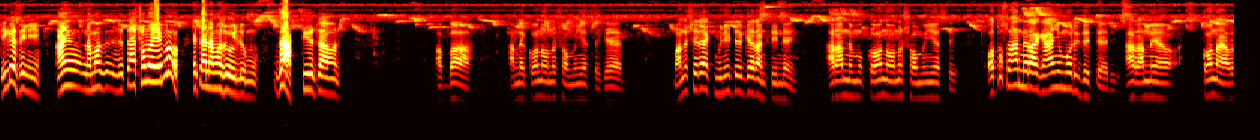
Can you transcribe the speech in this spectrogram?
ঠিক আছে নি? আয় নামাজ যেটা সময় হইব সেটা নামাজ হইল মু যা তুই যা অন। আব্বা আপনি কোন অন্য সময় আছে জ্ঞান মানুষের এক মিনিটের গ্যারান্টি নেই। আর আপনি মো- কোন অন্য সময় আছে? অথচ আনের আগে আমি মরি যেতে পারি। আর আপনি কোন আর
